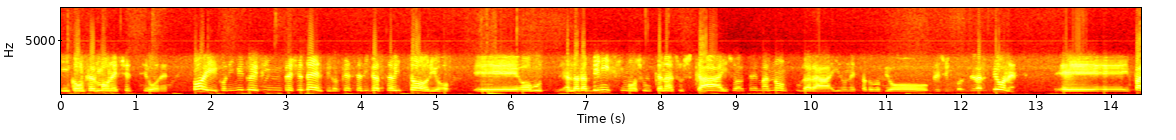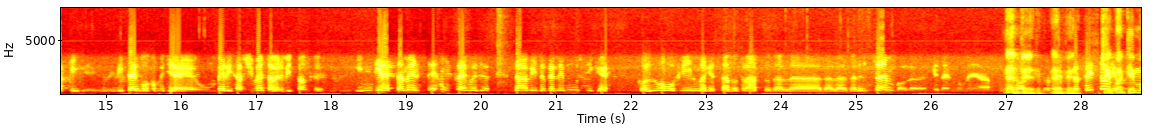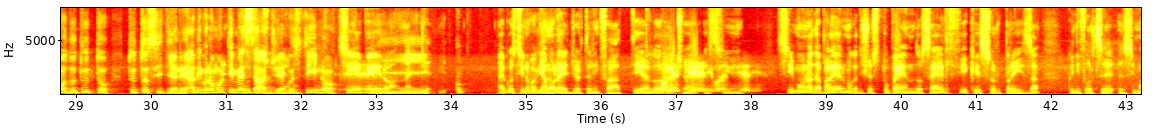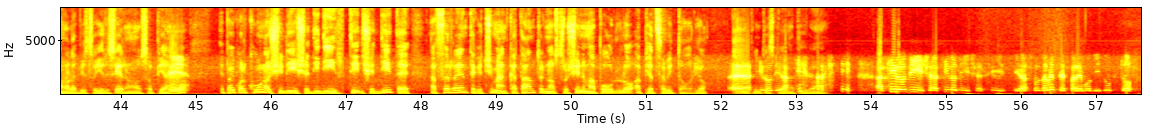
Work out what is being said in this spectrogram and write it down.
si confermò un'eccezione. Poi con i miei due film precedenti, l'orchestra di Piazza Vittorio, eh, avuto, è andata benissimo sul canale su Sky, su altre, ma non sulla RAI, non è stato proprio preso in considerazione. E infatti ritengo dire, un bel risarcimento aver vinto anche indirettamente un premio David per le musiche col nuovo film che è stato tratto dal, dal, dall'ensemble che dà il nome a è vero, è vero. Cioè, in qualche modo tutto, tutto, si tiene arrivano molti messaggi Agostino sì è vero gli... Agostino vogliamo esatto. leggerteli infatti allora volentieri, c'è, volentieri. Simona da Palermo che dice stupendo selfie che sorpresa quindi forse eh, Simona l'ha visto ieri sera non lo sappiamo sì. E poi qualcuno ci dice di dirti, dice dite a Ferrente che ci manca tanto il nostro cinema Apollo a Piazza Vittorio. Eh, a, chi lo, di- a, chi, a, chi, a, chi lo, dice, a chi lo dice, sì, sì, assolutamente faremo di tutto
